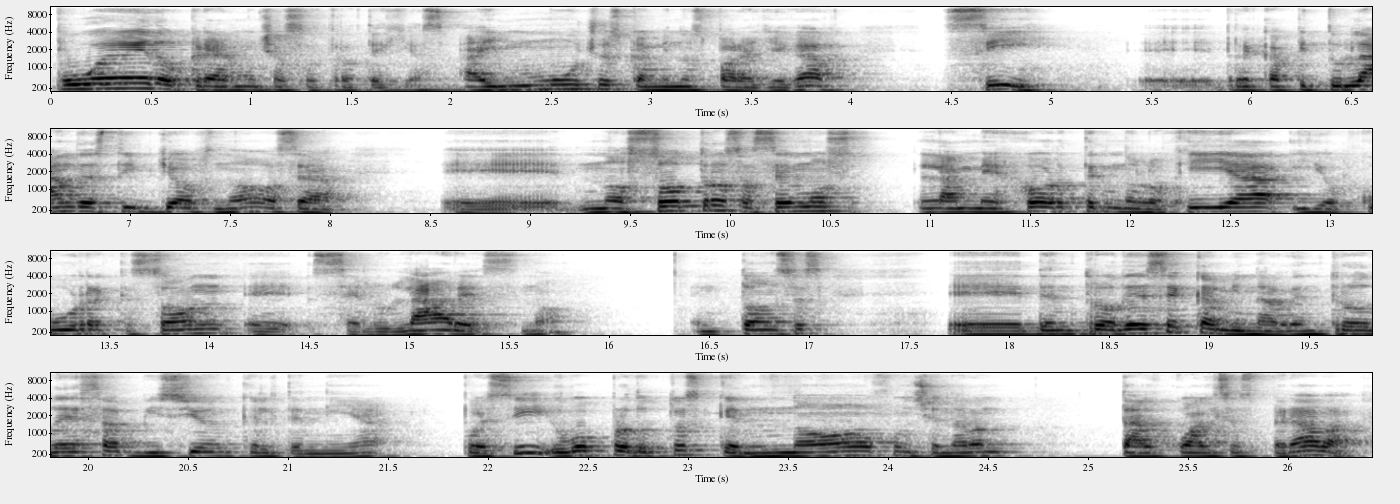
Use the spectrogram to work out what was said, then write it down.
puedo crear muchas estrategias. Hay muchos caminos para llegar. Sí, eh, recapitulando Steve Jobs, ¿no? O sea, eh, nosotros hacemos la mejor tecnología y ocurre que son eh, celulares, ¿no? Entonces, eh, dentro de ese caminar, dentro de esa visión que él tenía, pues sí, hubo productos que no funcionaron tal cual se esperaba.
